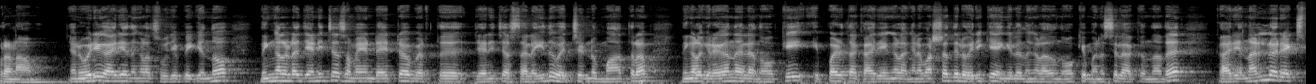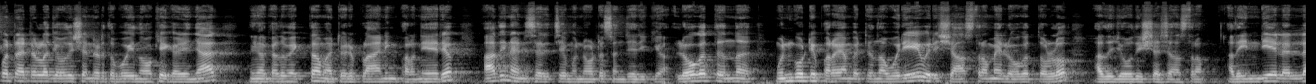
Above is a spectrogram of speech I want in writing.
പ്രണാമം. ഞാൻ ഒരു കാര്യം നിങ്ങളെ സൂചിപ്പിക്കുന്നു. നിങ്ങളുടെ ജനിച്ച സമയം ഡേറ്റ് ഓഫ് ബർത്ത് ജനിച്ച സ്ഥലം ഇത് വെച്ചിട്ട് മാത്രം നിങ്ങൾ ഗ്രഹനില നോക്കി ഇപ്പോഴത്തെ കാര്യങ്ങൾ അങ്ങനെ വർഷത്തിൽ ഒരിക്കലെങ്കിലും നിങ്ങളത് നോക്കി മനസ്സിലാക്കുന്നത്. കാര്യം നല്ലൊരു എക്സ്പെർട്ട് ആയിട്ടുള്ള ജ്യോതിഷന്റെ അടുത്ത് പോയി നോക്കിക്കഴിഞ്ഞാൽ നിങ്ങൾക്കത് വ്യക്തമായിട്ടൊരു പ്ലാനിങ് പറഞ്ഞു തരും. അതിനനുസരിച്ച് മുന്നോട്ട് സഞ്ചരിക്കുക. ലോകത്ത് നിന്ന് മുൻകൂട്ടി പറയാൻ പറ്റുന്ന ഒരേ ഒരു ശാസ്ത്രമേ ലോകത്തുള്ളൂ. അത് ജ്യോതിഷ ശാസ്ത്രം. അത് ഇന്ത്യയിലല്ല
